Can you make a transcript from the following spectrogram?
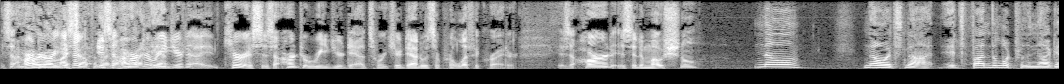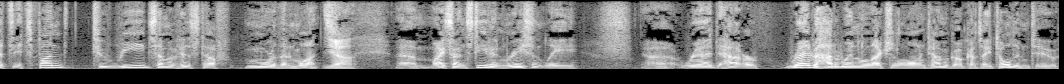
Is it I'm hard, hard to on myself Is it, is I'm it hard hard to read him. your? Curious. Is it hard to read your dad's work? Your dad was a prolific writer. Is it hard? Is it emotional? No, no, it's not. It's fun to look for the nuggets. It's fun to read some of his stuff more than once. Yeah. Um, my son Stephen recently uh, read how or read How to Win an Election a long time ago because I told him to,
